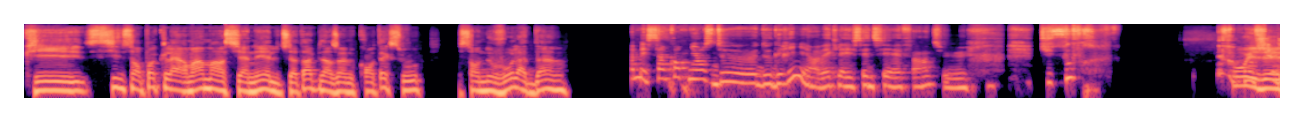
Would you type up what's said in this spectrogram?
qui, s'ils ne sont pas clairement mentionnés à l'utilisateur, puis dans un contexte où ils sont nouveaux là-dedans, ah, mais 50 nuances de, de gris avec la SNCF, hein, tu, tu souffres. Oui, j'ai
